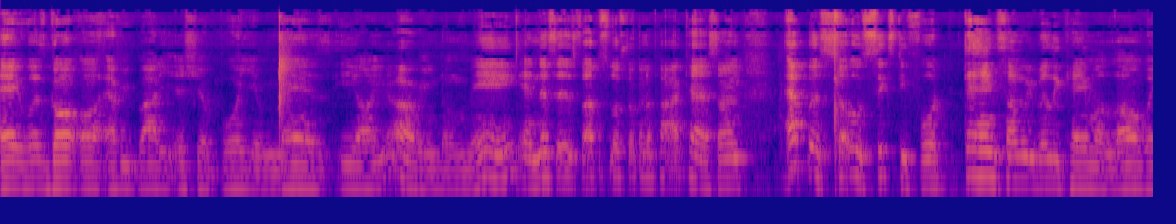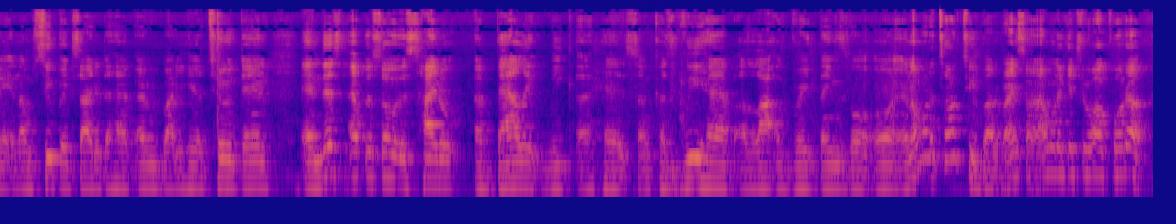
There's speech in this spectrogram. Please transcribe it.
Hey, what's going on, everybody? It's your boy, your man's Eyon. You already know me. And this is Forever Slow Stroking the podcast, son. Episode 64. Dang, son, we really came a long way. And I'm super excited to have everybody here tuned in. And this episode is titled A Valid Week Ahead, son, because we have a lot of great things going on. And I want to talk to you about it, right, son? I want to get you all caught up.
